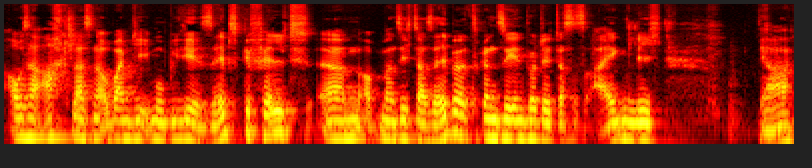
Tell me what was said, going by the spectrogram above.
außer Acht lassen, ob einem die Immobilie selbst gefällt, ähm, ob man sich da selber drin sehen würde, das ist eigentlich, ja,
